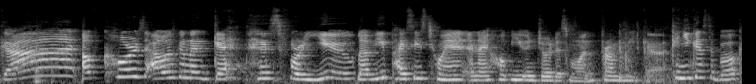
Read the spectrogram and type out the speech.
god. Of course I was gonna get this for you. Love you Pisces twin and I hope you enjoy this one from Mika. Can you guess the book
